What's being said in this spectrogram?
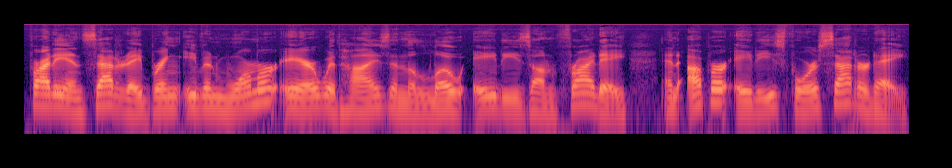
Friday and Saturday bring even warmer air with highs in the low 80s on Friday and upper 80s for Saturday.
